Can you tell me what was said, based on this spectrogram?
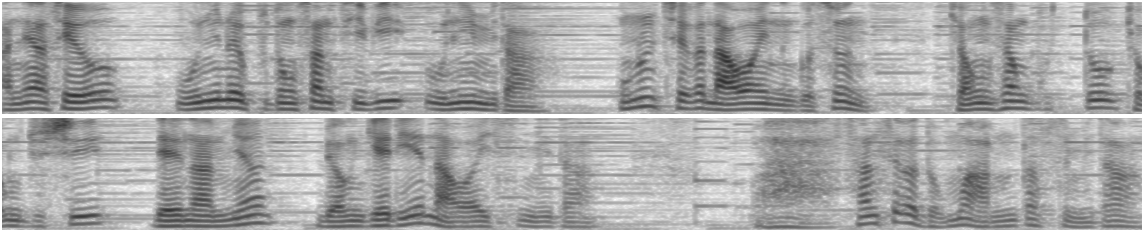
안녕하세요. 운인의 부동산 TV 운입니다. 오늘 제가 나와 있는 곳은 경상북도 경주시 내남면 명계리에 나와 있습니다. 와, 산세가 너무 아름답습니다.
